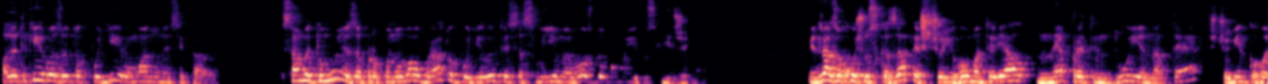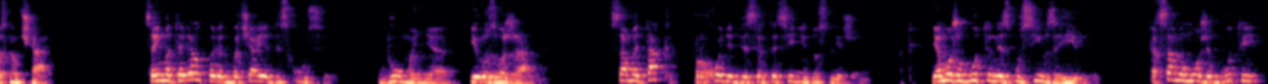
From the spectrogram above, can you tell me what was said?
Але такий розвиток подій Роману не цікавий. Саме тому я запропонував брату поділитися своїми роздумами і дослідженнями. Відразу хочу сказати, що його матеріал не претендує на те, що він когось навчає. Цей матеріал передбачає дискусію, думання і розважання. Саме так проходять дисертаційні дослідження. Я можу бути не з усім згідний. Так само може бути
